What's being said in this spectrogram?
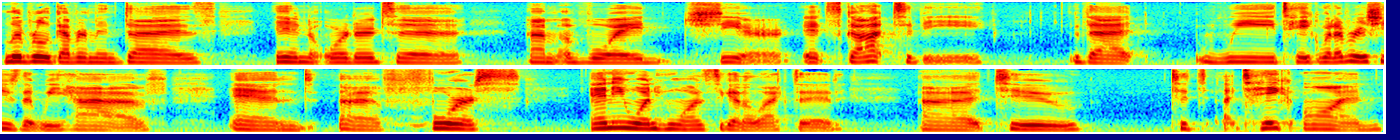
liberal government does in order to um, avoid Scheer. It's got to be that we take whatever issues that we have and uh, force anyone who wants to get elected uh, to to t- take on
